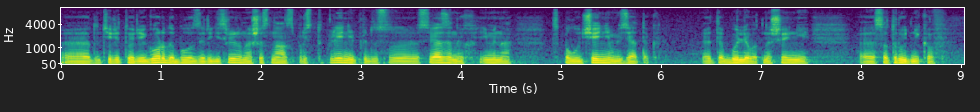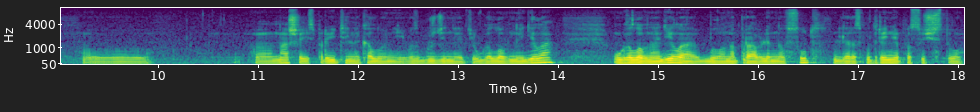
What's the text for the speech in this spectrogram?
э, на территории города было зарегистрировано 16 преступлений, связанных именно с получением взяток. Это были в отношении э, сотрудников нашей исправительной колонии возбуждены эти уголовные дела. Уголовное дело было направлено в суд для рассмотрения по существу.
